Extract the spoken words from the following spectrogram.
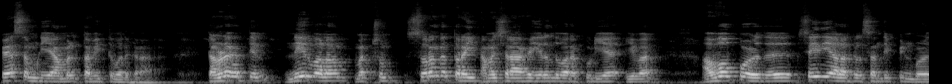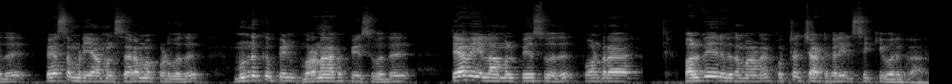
பேச முடியாமல் தவித்து வருகிறார். தமிழகத்தில் நீர்வளம் மற்றும் சுரங்கத்துறை அமைச்சராக இருந்து வரக்கூடிய இவர் அவ்வப்பொழுது செய்தியாளர்கள் சந்திப்பின் பொழுது பேச முடியாமல் சிரமப்படுவது முன்னுக்கு பின் முரணாக பேசுவது தேவையில்லாமல் பேசுவது போன்ற பல்வேறு விதமான குற்றச்சாட்டுகளில் சிக்கி வருகிறார்.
